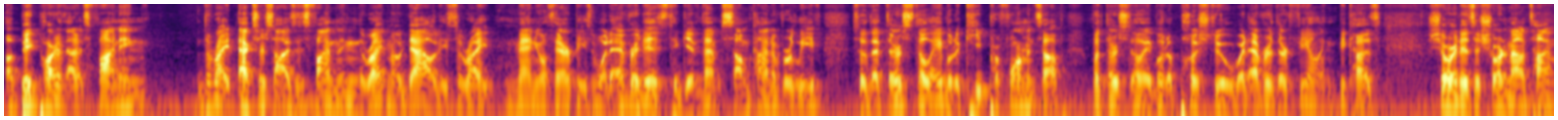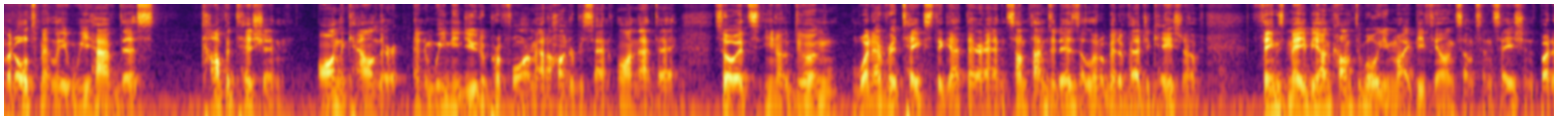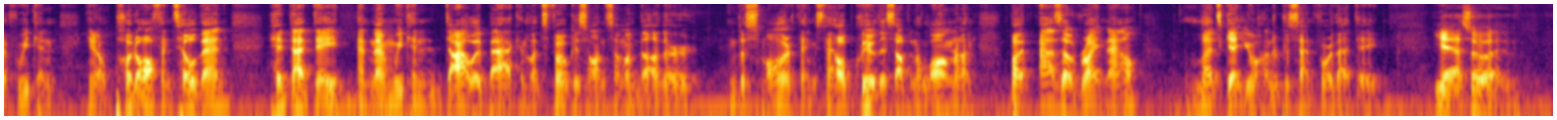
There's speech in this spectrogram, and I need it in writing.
a big part of that is finding the right exercises, finding the right modalities, the right manual therapies, whatever it is to give them some kind of relief so that they're still able to keep performance up, but they're still able to push through whatever they're feeling. Because, sure, it is a short amount of time, but ultimately we have this competition on the calendar and we need you to perform at 100% on that day. So it's, you know, doing whatever it takes to get there. And sometimes it is a little bit of education of, things may be uncomfortable. You might be feeling some sensations, but if we can, you know, put off until then, hit that date, and then we can dial it back and let's focus on some of the other the smaller things to help clear this up in the long run. But as of right now, let's get you 100% for that date. Yeah, so uh,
